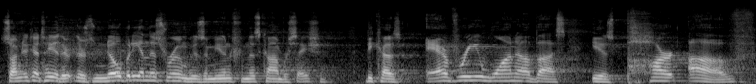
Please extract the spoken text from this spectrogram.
So I'm just going to tell you, there, there's nobody in this room who's immune from this conversation because every one of us is part of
